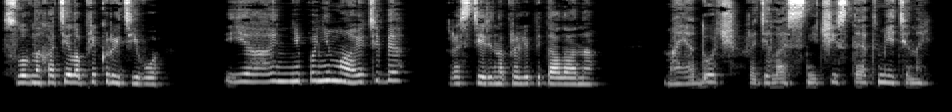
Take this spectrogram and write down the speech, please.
словно хотела прикрыть его. «Я не понимаю тебя», — растерянно пролепетала она. «Моя дочь родилась с нечистой отметиной.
